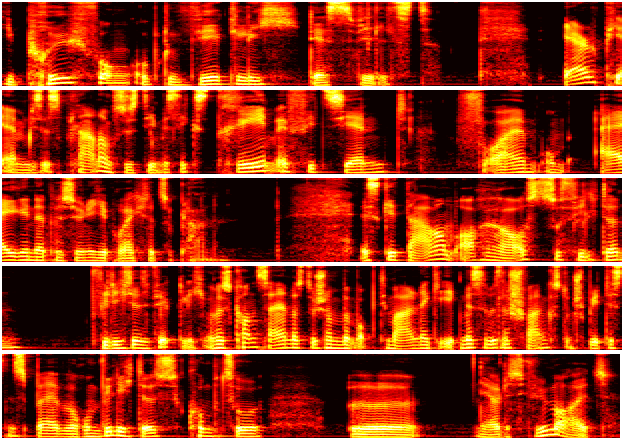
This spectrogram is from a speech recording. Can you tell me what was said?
die Prüfung, ob du wirklich das willst. RPM, dieses Planungssystem, ist extrem effizient, vor allem um eigene persönliche Projekte zu planen. Es geht darum, auch herauszufiltern, will ich das wirklich? Und es kann sein, dass du schon beim optimalen Ergebnis ein bisschen schwankst und spätestens bei warum will ich das, kommt so, äh, naja, das will man halt.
